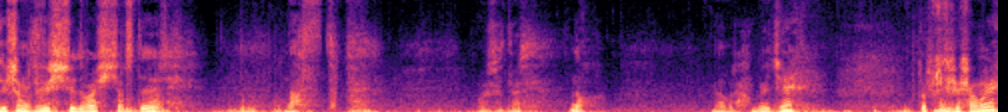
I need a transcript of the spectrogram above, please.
1224 na stop. Może teraz. No. Dobra, będzie. To przyspieszamy.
